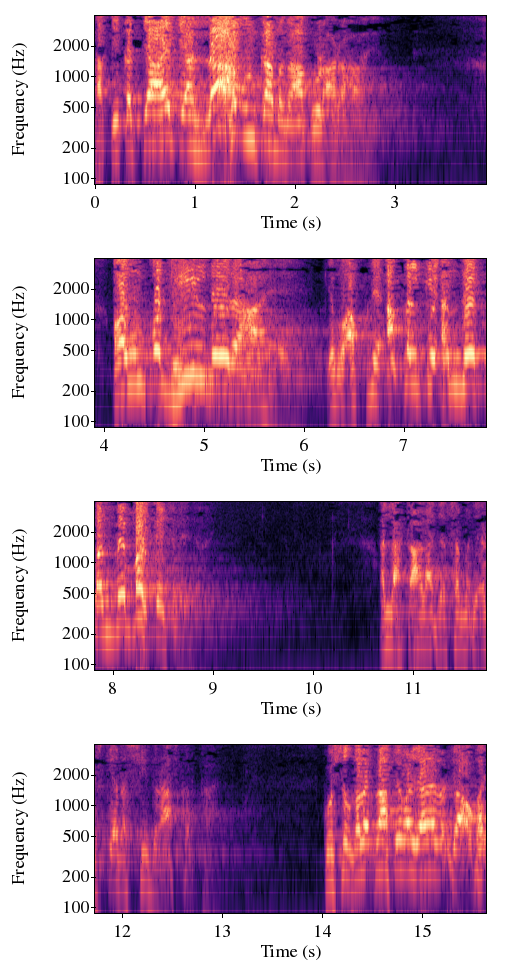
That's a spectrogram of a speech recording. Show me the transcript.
हकीकत क्या है कि अल्लाह उनका मज़ाक उड़ा रहा है और उनको ढील दे रहा है कि वो अपने अकल के अंधेपन में बढ़ते चले जाए। अल्लाह ताला जैसा मैंने अर्ज़ किया, रस्सी दराज करता है। कुछ तो गलत रास्ते पर जाना तो जाओ भाई।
